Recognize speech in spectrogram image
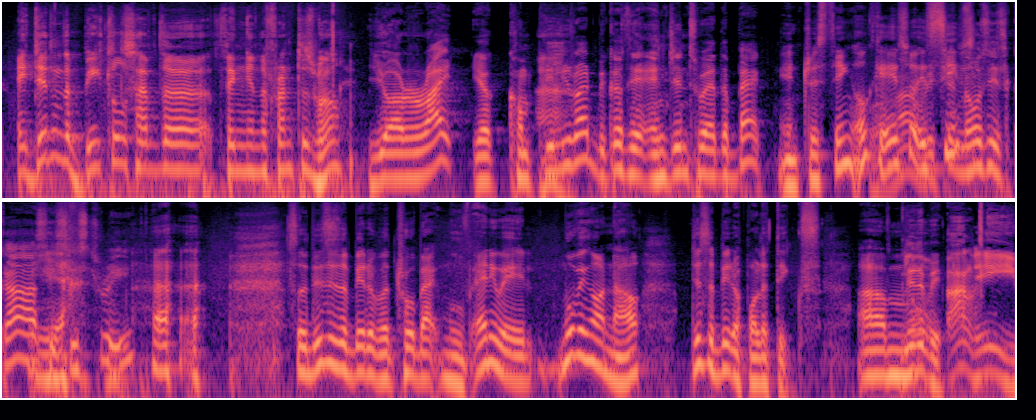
Hey, didn't the Beetles have the thing in the front as well? You're right. You're completely ah. right because their engines were at the back. Interesting. Okay, so Wow, it Richard seems knows his cars, Yeah. his history. so. This is a bit of a throwback move. Anyway, moving on now. Just a bit of politics. Um, little bit. Ali,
